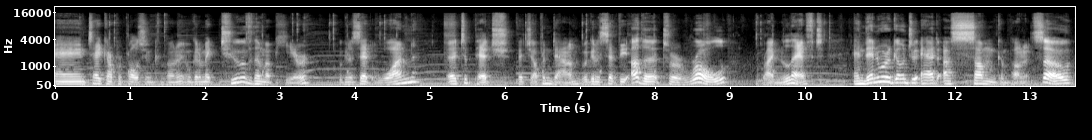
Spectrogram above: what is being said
and take our propulsion component. We're going to make two of them up here. We're going to set one uh, to pitch, pitch up and down. We're going to set the other to roll, right and left. And then we're going to add a sum component. So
